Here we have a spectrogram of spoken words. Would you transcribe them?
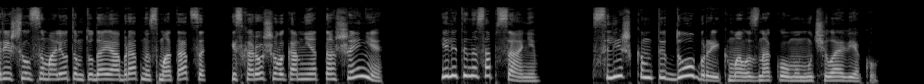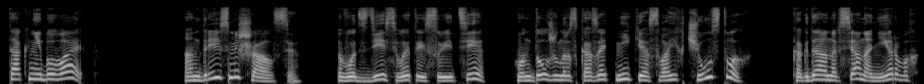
Решил самолетом туда и обратно смотаться из хорошего ко мне отношения? Или ты на Сапсане? Слишком ты добрый к малознакомому человеку. Так не бывает». Андрей смешался. Вот здесь, в этой суете, он должен рассказать Нике о своих чувствах, когда она вся на нервах,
